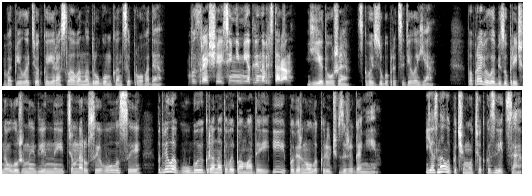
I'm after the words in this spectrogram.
Вопила тетка Ярослава на другом конце провода. «Возвращайся немедленно в ресторан». «Еду уже», — сквозь зубы процедила я. Поправила безупречно уложенные длинные темно-русые волосы, подвела губы гранатовой помадой и повернула ключ в зажигании. Я знала, почему тетка злится.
